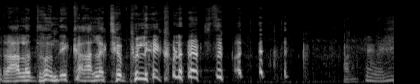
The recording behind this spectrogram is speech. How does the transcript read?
రాళ్ళతో ఉంది కాళ్ళకి చెప్పులు లేకుండా నడుస్తున్నా అంతే కానీ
